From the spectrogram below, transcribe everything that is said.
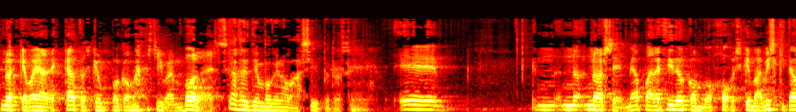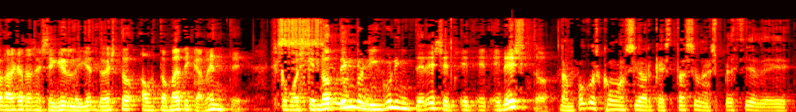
no es que vaya descalzo, es que un poco más iba en bolas. Hace tiempo que no va así, pero sí. Eh, no, sé, me ha parecido como, jo, es que me habéis quitado las ganas de seguir leyendo esto automáticamente. Es como, es que no tengo ningún interés en, esto. Tampoco es como si orquestase una especie de,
